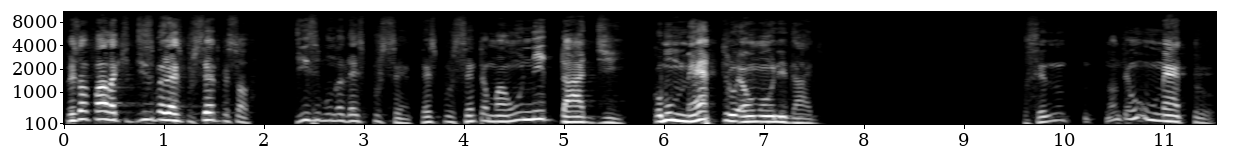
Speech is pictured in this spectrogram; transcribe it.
o pessoal fala que dízimo é 10%, pessoal. Dízimo não é 10%. 10% é uma unidade. Como metro é uma unidade. Você não, não tem um metro.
